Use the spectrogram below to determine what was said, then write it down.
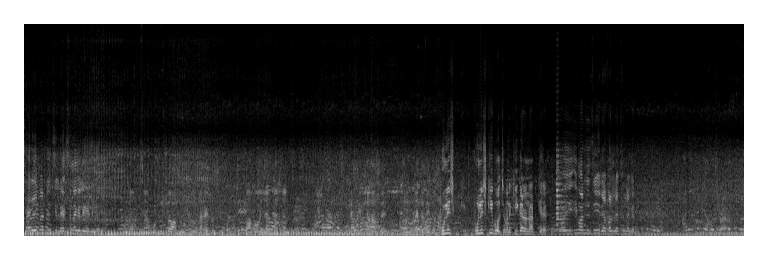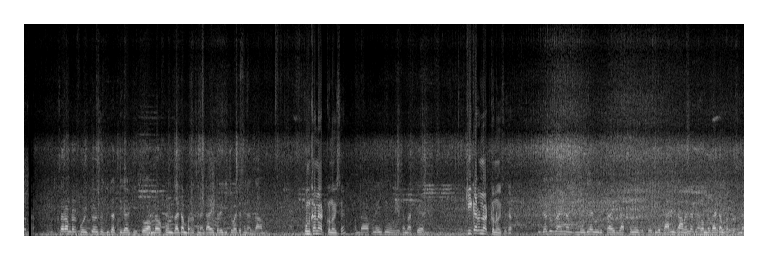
স্যার ইমার্জেন্সি ভ্যাকসিনে গেলে গেলে পুলিশ পুলিশ কি বলছে? মানে কি কারণে আটকে রাখল? ওই ইমার্জেন্সি রেফার ভ্যাকসিনে গেলে স্যার আমরা পরীক্ষা হয়েছে দুইটার থেকে আর কি। তো আমরা এখন যাইতাম পারতেছি না গাড়ি টাড়ি কিছু পাইতেছি না জাম। কোনখানে আটকানো হয়েছে? আমরা এখন এই যে আজকে কি কারণে আটকানো হয়েছে যা- এটা তো জানি না মোদি আর তাই আটকানো হয়েছে তো এদিকে গাড়ি জাম আমরা যাইতাম পারতেছি না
